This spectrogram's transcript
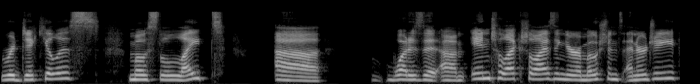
ridiculous most light uh what is it um intellectualizing your emotions energy.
